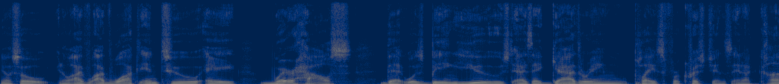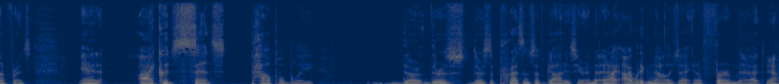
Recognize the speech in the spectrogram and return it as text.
you know so you know i've i've walked into a warehouse that was being used as a gathering place for Christians in a conference and I could sense palpably there there's there's the presence of God is here, and, and I, I would acknowledge that and affirm that. Yeah.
